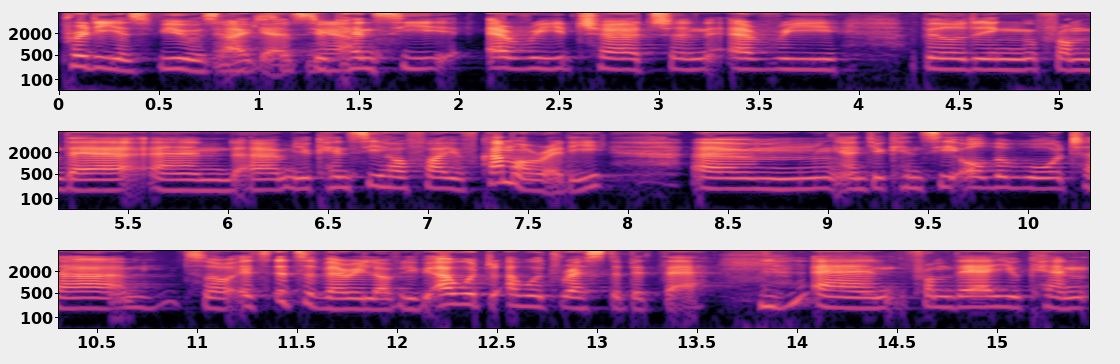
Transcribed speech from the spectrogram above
prettiest views, I guess. You yeah. can see every church and every building from there, and um, you can see how far you've come already, um, and you can see all the water. So it's it's a very lovely view. I would I would rest a bit there, and from there you can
